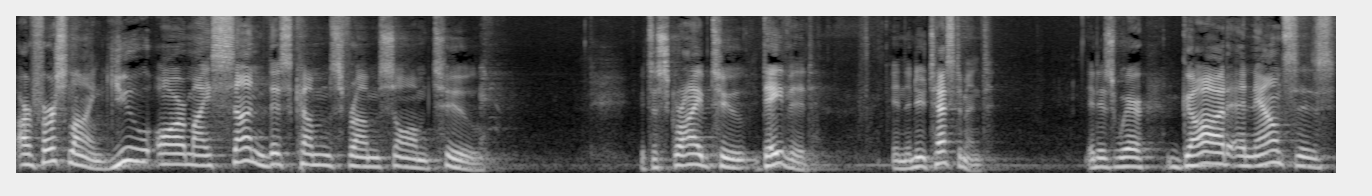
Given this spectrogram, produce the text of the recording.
Our first line, You are my son, this comes from Psalm 2. It's ascribed to David in the New Testament. It is where God announces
